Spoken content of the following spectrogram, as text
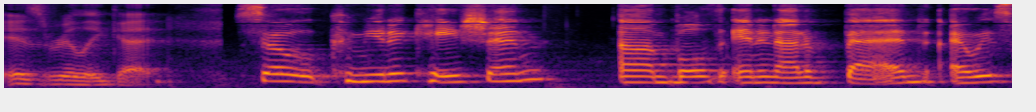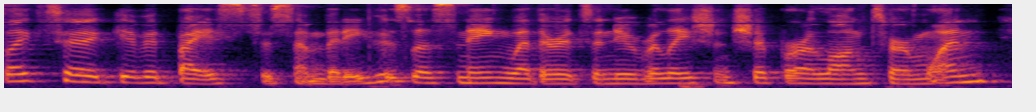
is really good. So communication, um, both in and out of bed. I always like to give advice to somebody who's listening, whether it's a new relationship or a long-term one.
